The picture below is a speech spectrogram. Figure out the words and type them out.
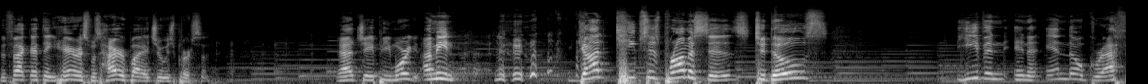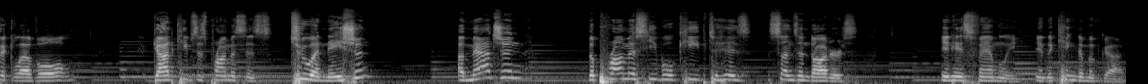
In fact, I think Harris was hired by a Jewish person at JP Morgan. I mean, God keeps his promises to those, even in an ethnographic level, God keeps his promises to a nation. Imagine the promise he will keep to his sons and daughters in his family, in the kingdom of God.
